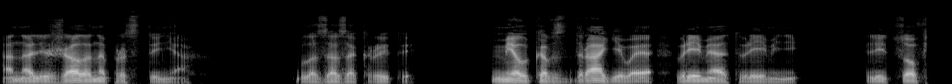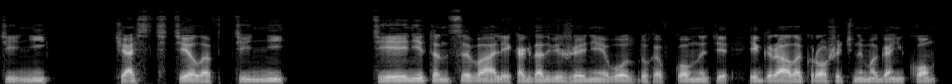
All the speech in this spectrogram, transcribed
она лежала на простынях глаза закрыты, мелко вздрагивая время от времени, лицо в тени, часть тела в тени. Тени танцевали, когда движение воздуха в комнате играло крошечным огоньком.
